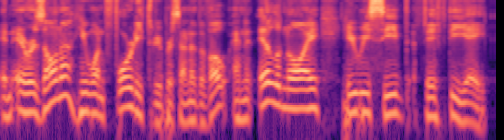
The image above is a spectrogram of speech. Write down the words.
In Arizona, he won 43% of the vote, and in Illinois, he received 58.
